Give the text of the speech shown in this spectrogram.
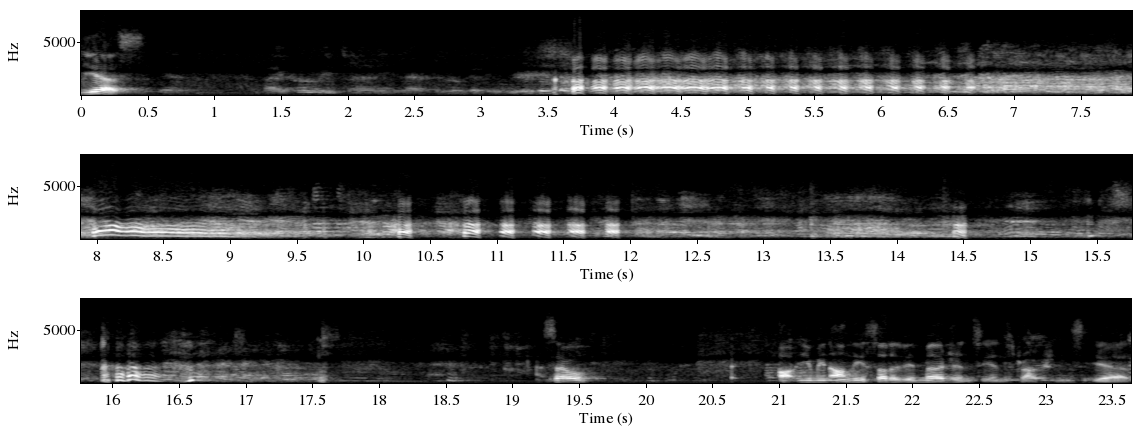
Yes. I couldn't read Chinese. I have to look at English. So, uh, you mean on these sort of emergency instructions? Yes,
